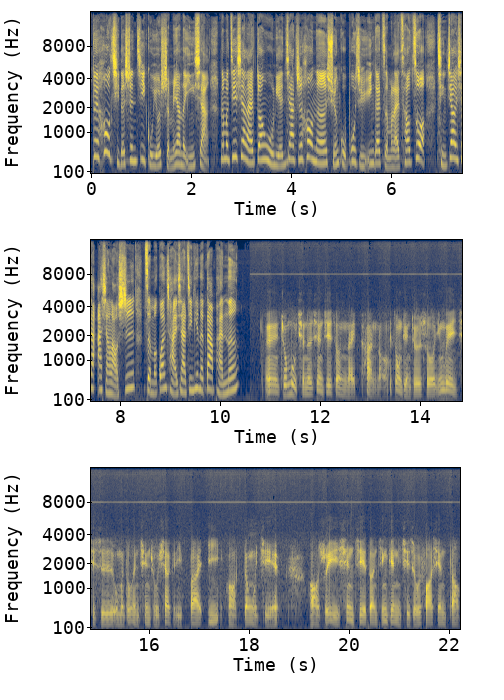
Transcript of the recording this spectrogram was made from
对后期的生技股有什么样的影响？那么接下来端午连假之后呢，选股布局应该怎么来操作？请教一下阿翔老师，怎么观察一下今天的大盘呢？嗯，就目前的现阶段来看哦，重点就是说，因为其实我们都很清楚，下个礼拜一哦，端午节。哦，所以现阶段今天你其实会发现到，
